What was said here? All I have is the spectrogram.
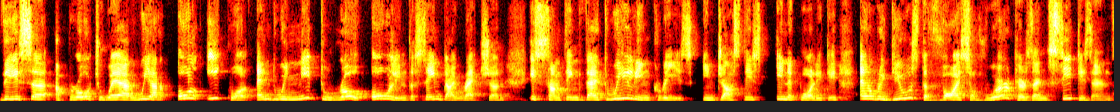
this uh, approach where we are all equal and we need to row all in the same direction is something that will increase injustice, inequality, and reduce the voice of workers and citizens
